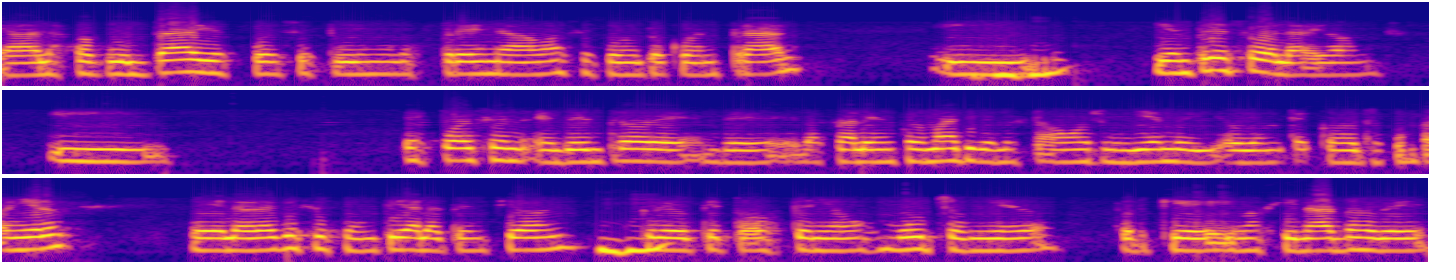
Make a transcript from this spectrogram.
a la facultad y después estuvimos los tres nada más, después me tocó entrar y, y entré sola, digamos. Y después en, dentro de, la sala de informática nos estábamos rindiendo y obviamente con otros compañeros, eh, la verdad que se sentía la tensión, creo que todos teníamos mucho miedo, porque imaginarnos de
